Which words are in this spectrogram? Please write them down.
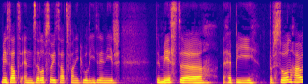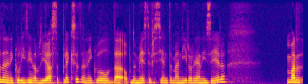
mee zat en zelf zoiets had van ik wil iedereen hier de meest happy persoon houden en ik wil iedereen op de juiste plek zetten en ik wil dat op de meest efficiënte manier organiseren. Maar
